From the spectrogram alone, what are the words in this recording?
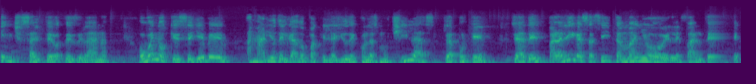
pinches salterotes de lana. O bueno, que se lleve a Mario Delgado para que le ayude con las mochilas. O sea, porque, o sea, de- para ligas así, tamaño elefante,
